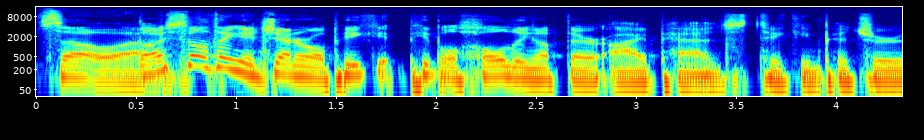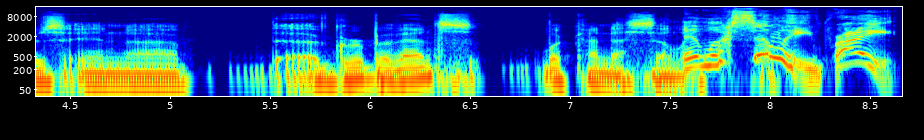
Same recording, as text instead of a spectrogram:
So uh, I still think in general, people holding up their iPads taking pictures in uh, group events look kind of silly. It looks silly, right?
